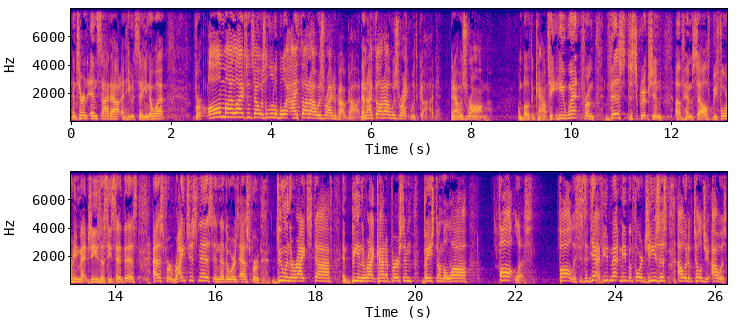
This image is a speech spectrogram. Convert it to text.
and turned inside out. And he would say, You know what? For all my life since I was a little boy, I thought I was right about God, and I thought I was right with God, and I was wrong on both accounts. He, he went from this description of himself before he met Jesus. He said this As for righteousness, in other words, as for doing the right stuff and being the right kind of person based on the law, faultless. Faultless. He said, Yeah, if you'd met me before Jesus, I would have told you I was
